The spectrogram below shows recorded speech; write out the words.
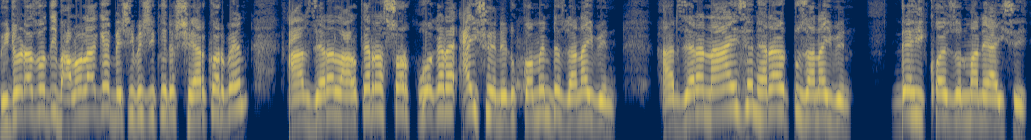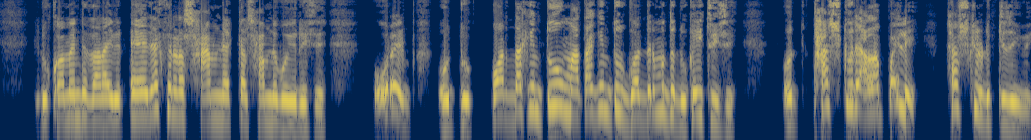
ভিডিওটা যদি ভালো লাগে, বেশি বেশি করে শেয়ার করবেন। আর যারা লাল কাঁকড়া সর কুয়াকাটায় আইছেন, একটু কমেন্টে জানাইবেন। আর যারা না আইছেন হেরা একটু জানাইবেন। দেখি কয়জন মানে আইছে, একটু কমেন্টে জানাইবেন। এই দেখছেন এটা সামনে একটা সামনে বই রয়েছে ওরে, ও পর্দা কিন্তু, মাথা কিন্তু গর্দের মধ্যে ঢুকেই থুইছে। ও ঠাস করে আলাপ পাইলে, ঠাস করে ঢুকে যাইবে।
